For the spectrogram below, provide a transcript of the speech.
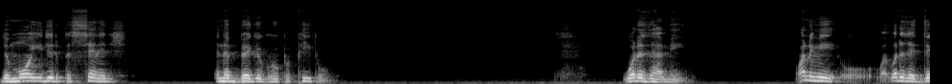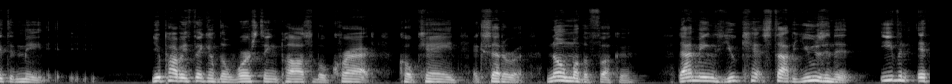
the more you do the percentage in a bigger group of people. What does that mean? What do you mean? What does addicted mean? You're probably thinking of the worst thing possible crack, cocaine, etc. No, motherfucker. That means you can't stop using it, even if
